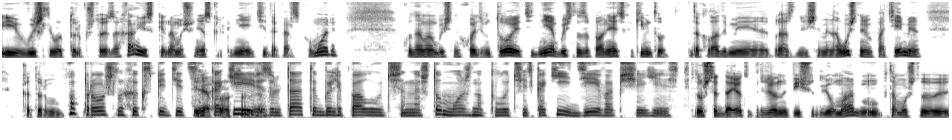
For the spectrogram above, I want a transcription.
и вышли вот только что из Архангельска, и нам еще несколько дней идти до Карского моря, куда мы обычно ходим, то эти дни обычно заполняются какими-то вот докладами различными научными по теме, которым... О прошлых экспедициях, какие прошлых, результаты да. были получены, что можно получить, какие идеи вообще вообще есть. Потому что это дает определенную пищу для ума, потому что, э,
